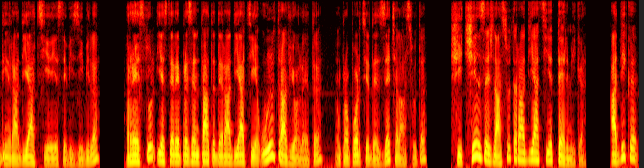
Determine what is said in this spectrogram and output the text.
din radiație este vizibilă, restul este reprezentată de radiație ultravioletă, în proporție de 10%, și 50% radiație termică, adică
